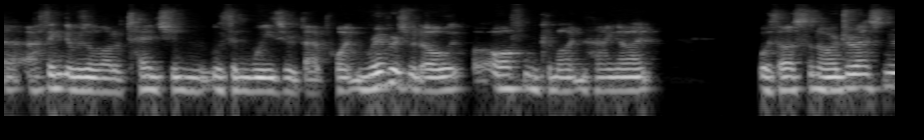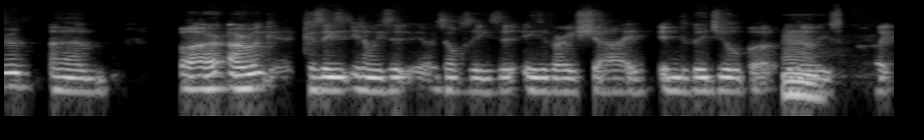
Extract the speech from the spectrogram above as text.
uh, I think there was a lot of tension within Weezer at that point. And Rivers would always, often come out and hang out with us in our dressing room. Um, but because he's, you know, he's, a, he's obviously he's a, he's a very shy individual, but you mm. know, he's like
